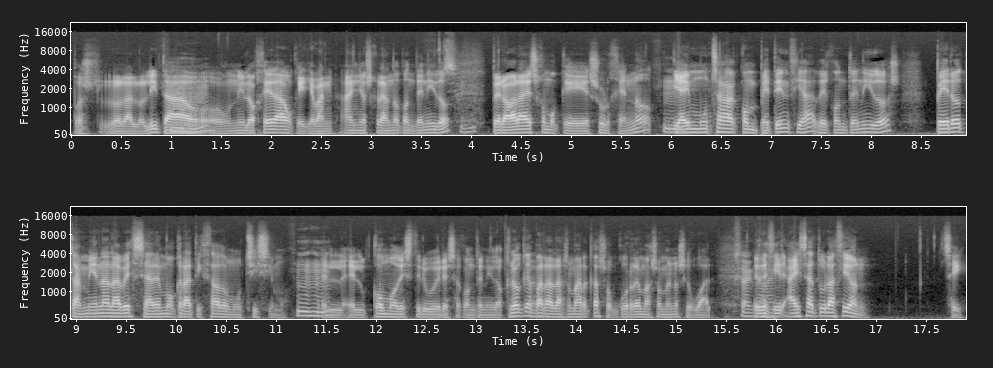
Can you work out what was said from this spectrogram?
pues Lola Lolita o, o un aunque llevan años creando contenido, Sí. pero ahora es como que surgen, ¿no? Y hay mucha competencia de contenidos, pero también a la vez se ha democratizado muchísimo el, el cómo distribuir ese contenido. Creo que para las marcas ocurre más o menos igual. Es decir. ¿hay saturación? Sí,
